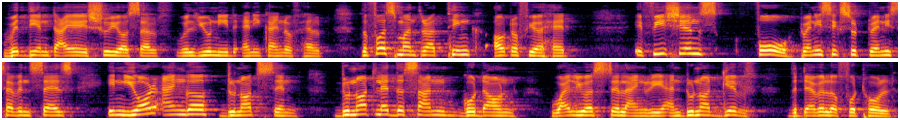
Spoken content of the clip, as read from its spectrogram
with the entire issue yourself? Will you need any kind of help? The first mantra, think out of your head. Ephesians 4 26 to 27 says, In your anger, do not sin. Do not let the sun go down while you are still angry, and do not give the devil a foothold.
